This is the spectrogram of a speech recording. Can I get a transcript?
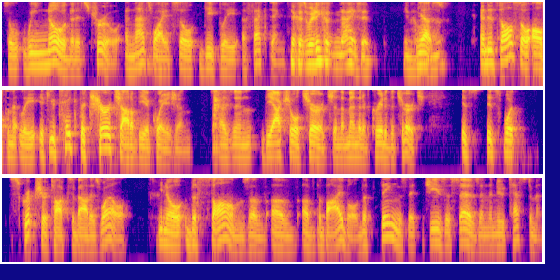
so we know that it's true and that's why it's so deeply affecting. Because we recognize it you know? Yes. And it's also ultimately if you take the church out of the equation as in the actual church and the men that have created the church it's it's what scripture talks about as well. You know the psalms of of of the bible the things that jesus says in the new testament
